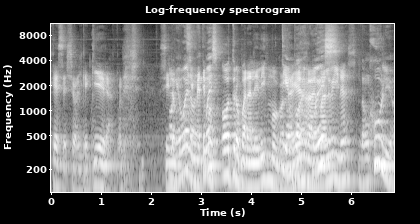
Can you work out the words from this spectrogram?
qué sé yo, el que quiera. Si, Porque, lo- bueno, si metemos después- otro paralelismo con la guerra de Malvinas, Don Julio,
